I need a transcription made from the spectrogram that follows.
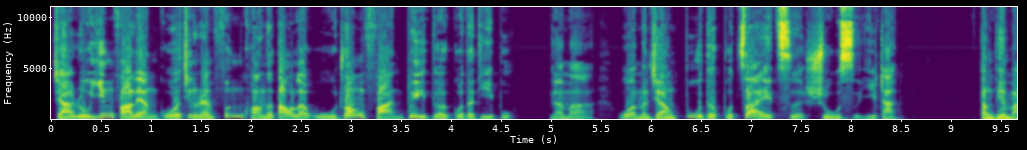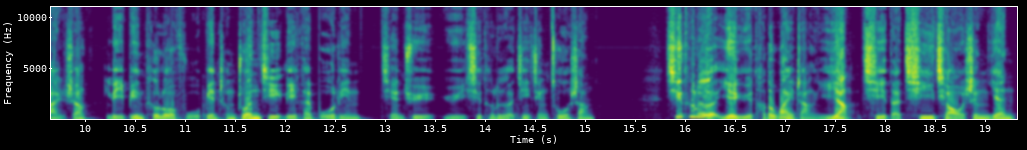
假如英法两国竟然疯狂的到了武装反对德国的地步，那么我们将不得不再次殊死一战。当天晚上，里宾特洛甫便乘专机离开柏林，前去与希特勒进行磋商。希特勒也与他的外长一样，气得七窍生烟。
